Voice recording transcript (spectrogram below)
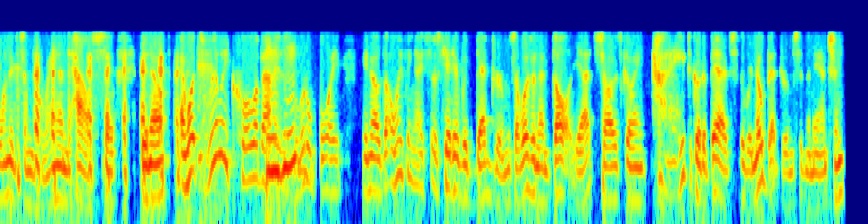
wanted some grand house. So, you know, and what's really cool about mm-hmm. it as a little boy, you know, the only thing I associated with bedrooms, I wasn't an adult yet, so I was going, God, I hate to go to bed. So there were no bedrooms in the mansion.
